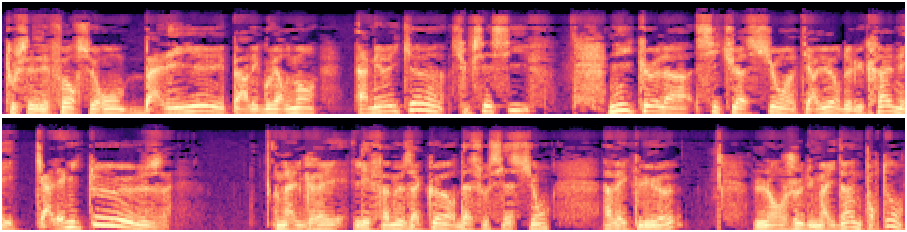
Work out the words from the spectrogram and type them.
tous ces efforts seront balayés par les gouvernements américains successifs, ni que la situation intérieure de l'Ukraine est calamiteuse, malgré les fameux accords d'association avec l'UE, l'enjeu du Maïdan pourtant,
